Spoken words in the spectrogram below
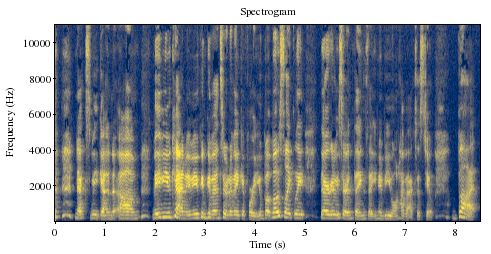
next weekend um maybe you can maybe you can convince her to make it for you but most likely there are going to be certain things that maybe you won't have access to. But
